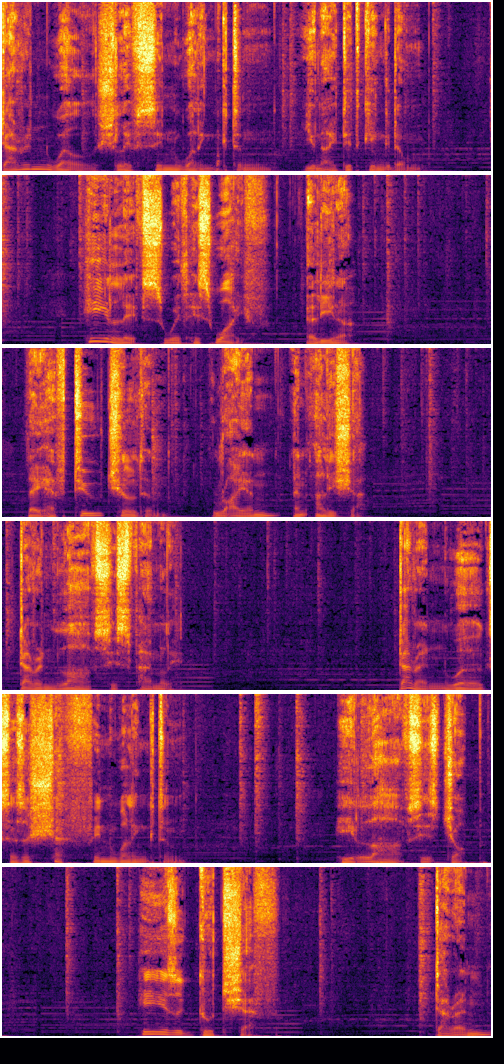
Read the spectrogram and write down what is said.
Darren Welsh lives in Wellington, United Kingdom. He lives with his wife, Elena. They have two children, Ryan and Alicia. Darren loves his family. Darren works as a chef in Wellington. He loves his job. He is a good chef. Darren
